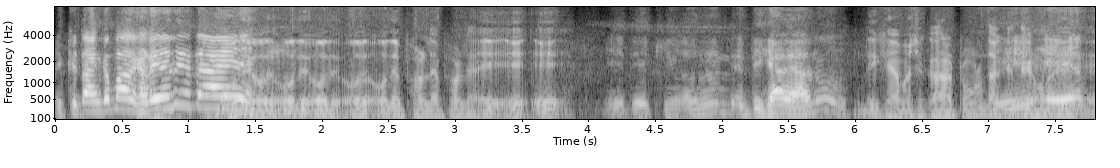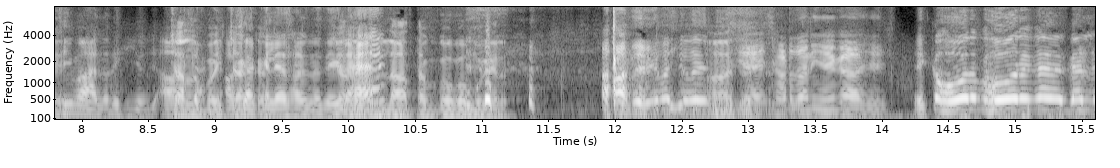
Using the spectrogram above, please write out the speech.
ਇੱਕ ਟੰਗ ਬਾਹਰ ਖੜੇ ਨੇ ਤਾਂ ਐ ਉਹਦੇ ਉਹਦੇ ਉਹਦੇ ਉਹਦੇ ਉਹਦੇ ਫੜ ਲੈ ਫੜ ਲੈ ਇਹ ਇਹ ਇਹ। ਇਹ ਦੇਖੀ ਹੁਣ ਉਹਨੂੰ ਦਿਖਿਆ ਹੋਇਆ ਉਹਨੂੰ? ਦੇਖਿਆ ਵਾ ਸ਼ਿਕਾਰ ਟੋਲਦਾ ਇਹ ਕਿਤੇ ਹੁਣ ਇਹ ਇਹ- ਉੱਥੇ ਮਾਰਨਾ ਦੇਖੀ ਇਹ- ਚੱਲ ਬਈ ਚੱਕ ਲਿਆ ਸਾਡੇ ਨੇ ਦੇਖ ਲੈ? ਲਾ ਤੱਕ ਗੋਗੋ ਮਗਰ ਆ ਦੇਖ ਲੈ ਜਦੋਂ ਆ ਇਹ ਛੱਡਦਾ ਨਹੀਂ ਹੈਗਾ ਇਹ। ਇੱਕ ਹੋਰ ਹੋਰ ਗ- ਗੱਲ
